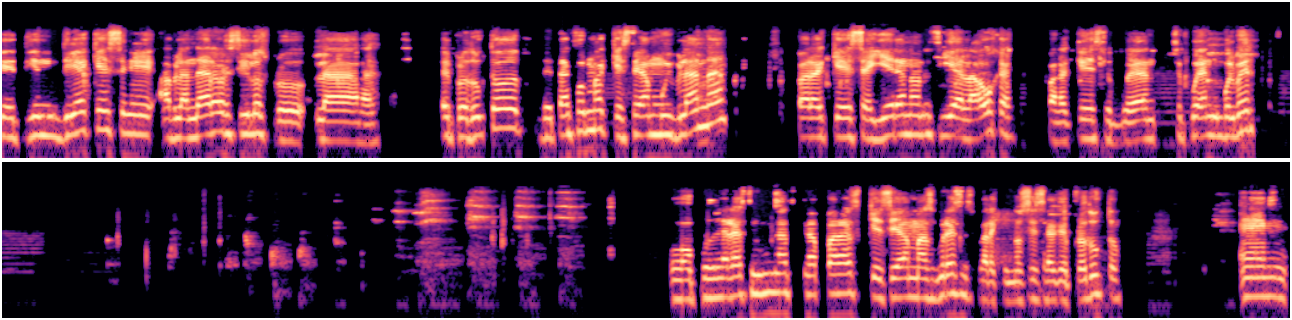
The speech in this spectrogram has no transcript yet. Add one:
que tendría que se ablandar ahora sí los la, el producto de tal forma que sea muy blanda para que se hieran ahora sí a la hoja, para que se puedan, se puedan envolver. o poder hacer unas capas que sean más gruesas para que no se salga el producto. Eh,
